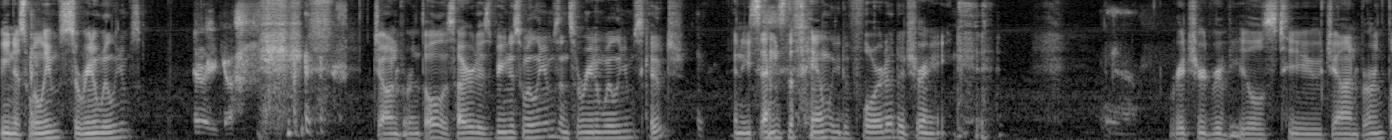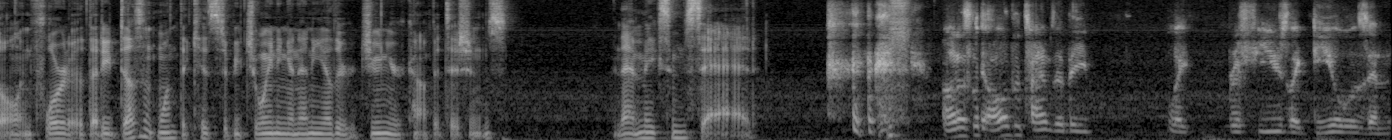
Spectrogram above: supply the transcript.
Venus Williams, Serena Williams. There you go. Jon Bernthal is hired as Venus Williams and Serena Williams' coach, and he sends the family to Florida to train. yeah. Richard reveals to Jon Bernthal in Florida that he doesn't want the kids to be joining in any other junior competitions. And that makes him sad. Honestly, all the times that they like refuse like deals and,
